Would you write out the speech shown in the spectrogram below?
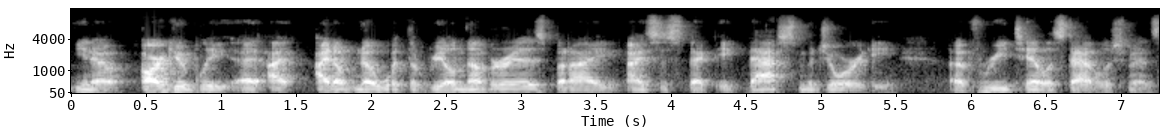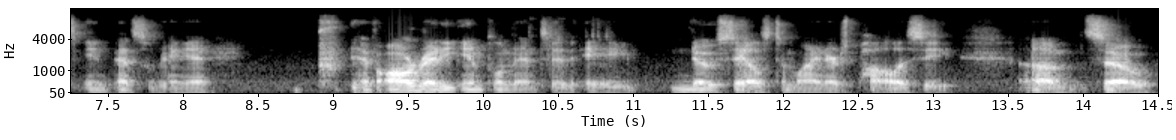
you know, arguably, I, I, don't know what the real number is, but I, I suspect a vast majority of retail establishments in Pennsylvania have already implemented a no sales to minors policy. Um, so,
